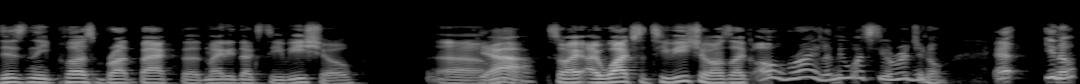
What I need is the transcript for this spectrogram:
Disney Plus brought back the Mighty Ducks TV show. Um, yeah, So I, I watched the TV show. I was like, oh right, let me watch the original. Eh, you know,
